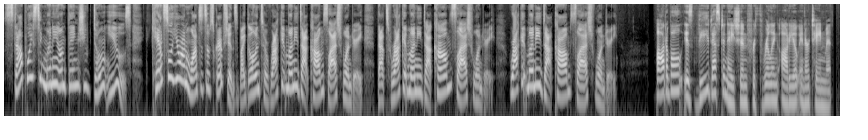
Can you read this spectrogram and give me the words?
Stop wasting money on things you don't use. Cancel your unwanted subscriptions by going to rocketmoney.com slash Wondery. That's rocketmoney.com slash Wondery. rocketmoney.com slash Wondery. Audible is the destination for thrilling audio entertainment.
